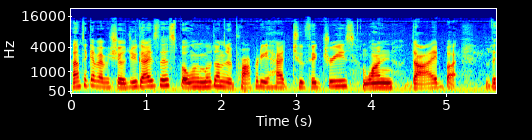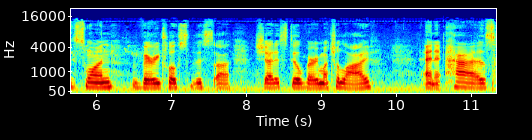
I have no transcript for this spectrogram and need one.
I don't think I've ever showed you guys this, but when we moved onto the property, it had two fig trees. One died, but this one, very close to this uh, shed, is still very much alive. And it has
